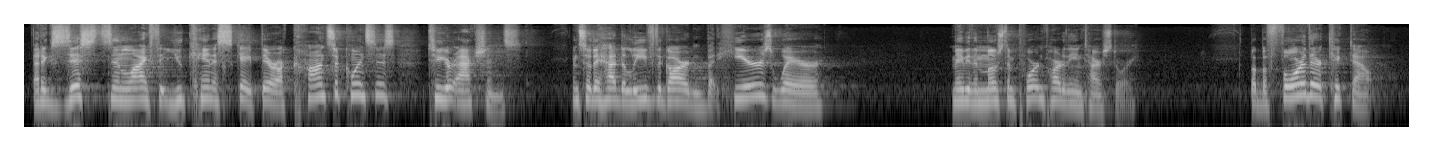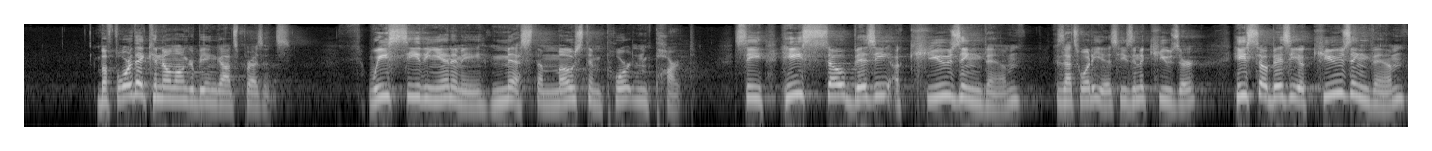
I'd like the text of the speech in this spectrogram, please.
That exists in life that you can't escape. There are consequences to your actions. And so they had to leave the garden. But here's where maybe the most important part of the entire story but before they're kicked out, before they can no longer be in God's presence, we see the enemy miss the most important part. See, he's so busy accusing them, because that's what he is, he's an accuser. He's so busy accusing them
